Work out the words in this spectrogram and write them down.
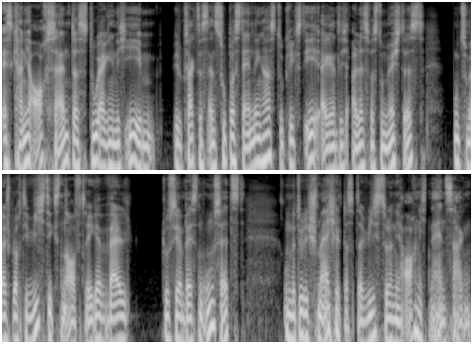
Es kann ja auch sein, dass du eigentlich eh eben, wie du gesagt hast, ein super Standing hast. Du kriegst eh eigentlich alles, was du möchtest und zum Beispiel auch die wichtigsten Aufträge, weil du sie am besten umsetzt. Und natürlich schmeichelt das. Da willst du dann ja auch nicht Nein sagen.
